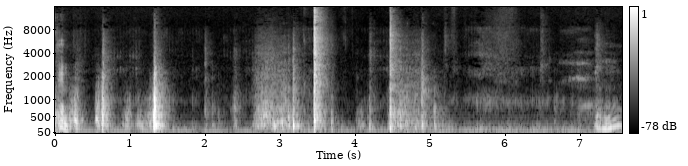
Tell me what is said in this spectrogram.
Sam. Mm.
